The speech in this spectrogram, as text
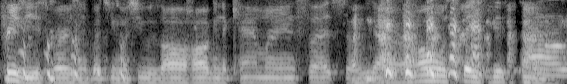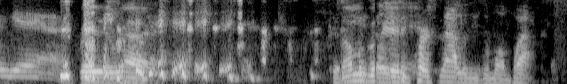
previous version, but you know, she was all hogging the camera and such. So we got our own space this oh, time. Oh yeah. Ready to ride. Could So I'ma fit go ahead two personalities in one box.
